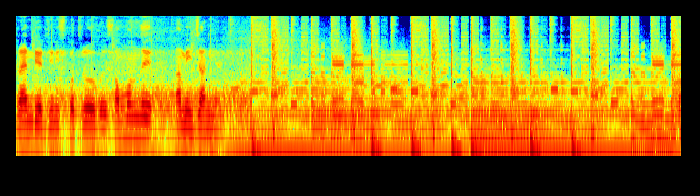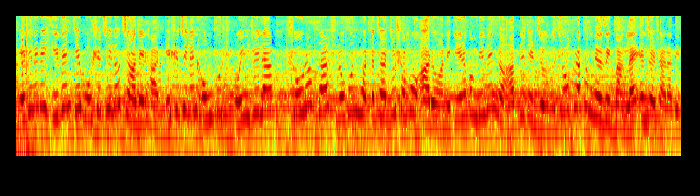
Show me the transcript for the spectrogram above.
ব্র্যান্ডেড জিনিসপত্র সম্বন্ধে আমি জানি আর কি। এদিনের এই ইভেন্টে বসেছিল চাঁদের হাট। এসেছিলেন অঙ্কুশ ঐন্দ্রিলা, সৌরভ রোহন ভট্টাচার্য সহ আরও অনেকে। এরকম বিভিন্ন আপডেটের জন্য চোখ রাখুন মিউজিক বাংলায় এনজয় সারাদিন।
